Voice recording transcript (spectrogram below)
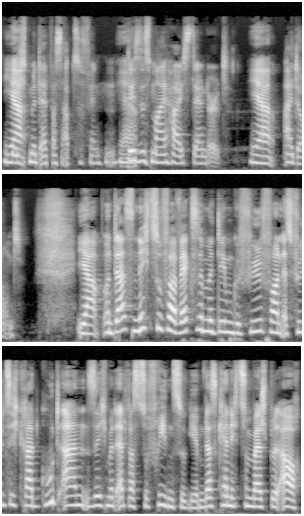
Ja. nicht mit etwas abzufinden. Ja. This is my high standard. Ja, I don't. Ja, und das nicht zu verwechseln mit dem Gefühl von, es fühlt sich gerade gut an, sich mit etwas zufrieden zu geben. Das kenne ich zum Beispiel auch.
